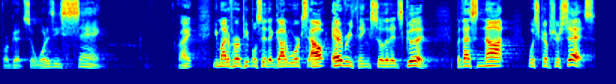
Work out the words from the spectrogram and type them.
for good. So, what is he saying? Right? You might have heard people say that God works out everything so that it's good, but that's not what Scripture says.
